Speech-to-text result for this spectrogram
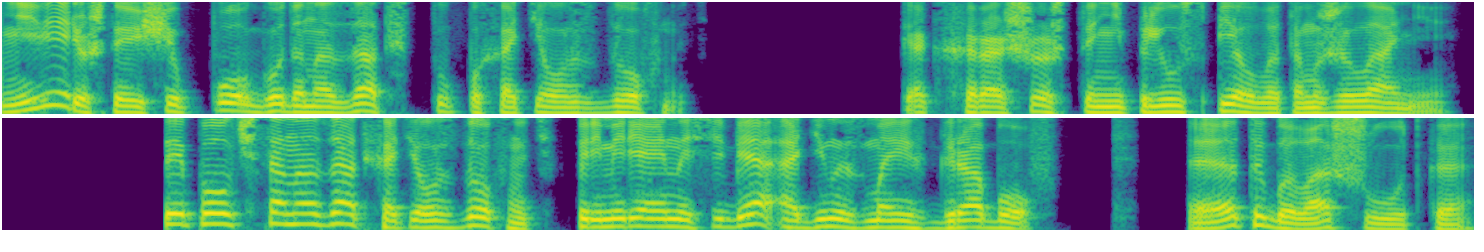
Не верю, что еще полгода назад тупо хотел сдохнуть. Как хорошо, что не преуспел в этом желании. Ты полчаса назад хотел сдохнуть, примеряя на себя один из моих гробов. Это была шутка.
